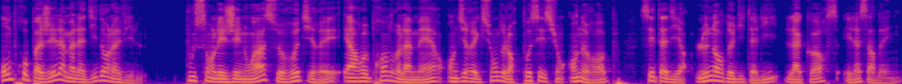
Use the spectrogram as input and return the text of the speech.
ont propagé la maladie dans la ville, poussant les Génois à se retirer et à reprendre la mer en direction de leurs possessions en Europe, c'est-à-dire le nord de l'Italie, la Corse et la Sardaigne.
